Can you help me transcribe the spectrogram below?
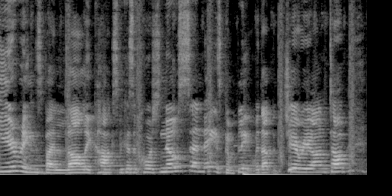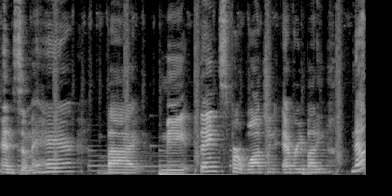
Earrings by Lollycocks because of course no Sunday is complete without the cherry on top. And some hair by me. Thanks for watching, everybody. Now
